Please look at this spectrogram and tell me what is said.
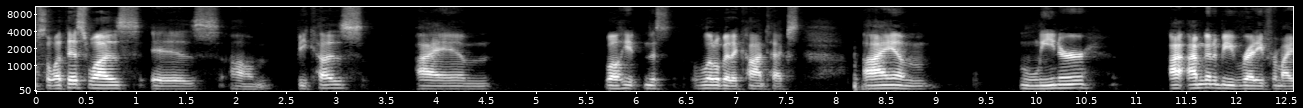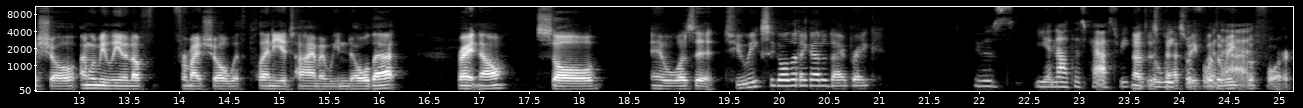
so what this was is um, because I am well, he this a little bit of context. I am leaner. I, I'm going to be ready for my show. I'm going to be lean enough for my show with plenty of time, and we know that right now. So, it was it two weeks ago that I got a diet break. It was yeah, not this past week. Not this the past week but the before week before.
